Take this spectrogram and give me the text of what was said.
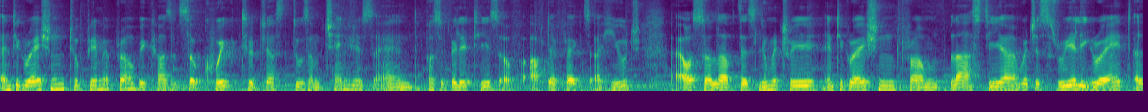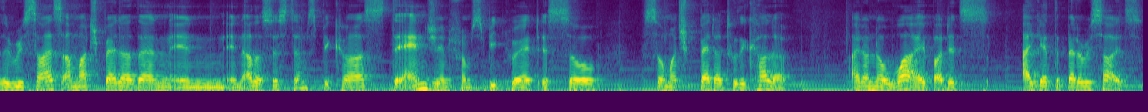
integration to Premiere Pro because it's so quick to just do some changes and the possibilities of After Effects are huge. I also love this Lumetri integration from last year, which is really great. Uh, the results are much better than in, in other systems because the engine from SpeedGrade is so, so much better to the color. I don't know why, but it's I get the better results.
